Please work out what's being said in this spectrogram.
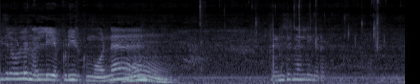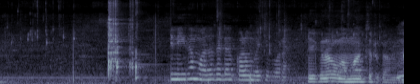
இதுல உள்ள நல்லி எப்படி இருக்குமோ என்ன? ரெண்டு நல்லி கிடக்கு. இன்னைக்கு தான் முத தடவை குழம்பு வைக்க போறேன். இதுக்குன்னா உங்கள் அம்மா வச்சுருக்காங்க.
